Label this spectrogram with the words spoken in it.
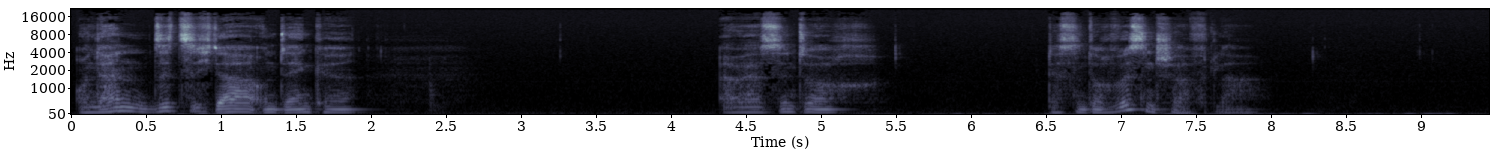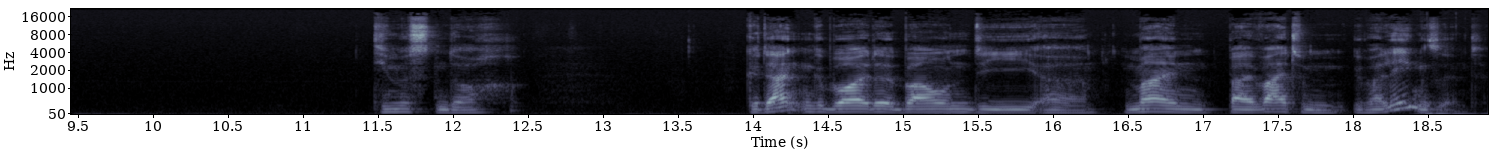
Und dann sitze ich da und denke, aber das sind doch, das sind doch Wissenschaftler. Die müssten doch Gedankengebäude bauen, die äh, mein bei weitem überlegen sind.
